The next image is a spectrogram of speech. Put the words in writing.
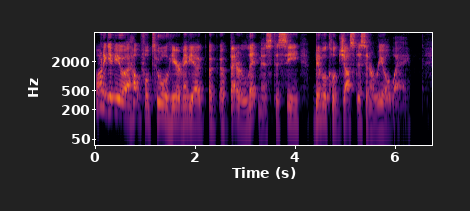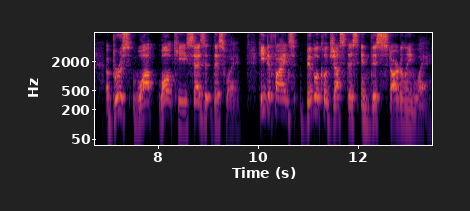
I want to give you a helpful tool here, maybe a, a, a better litmus to see biblical justice in a real way. Uh, Bruce Waltke says it this way. He defines biblical justice in this startling way.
